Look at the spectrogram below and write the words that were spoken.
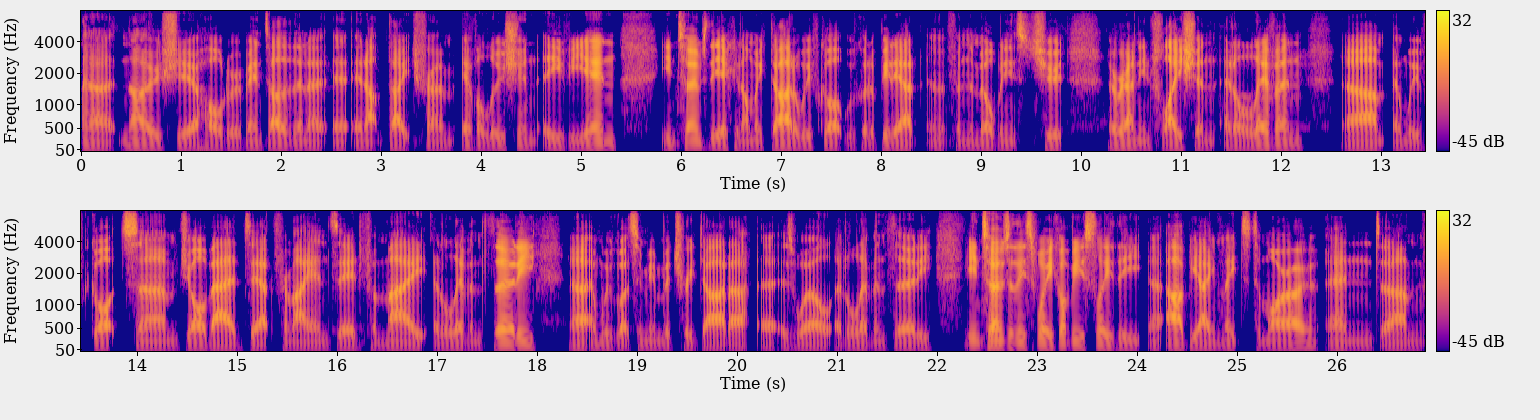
uh, no shareholder events other than a, an update from Evolution EVN. In terms of the economic data, we've got we've got a bit out uh, from the Melbourne Institute around inflation at 11. Um, and we've got some job ads out from ANZ for May at 11:30, uh, and we've got some inventory data uh, as well at 11:30. In terms of this week, obviously the uh, RBA meets tomorrow, and um,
